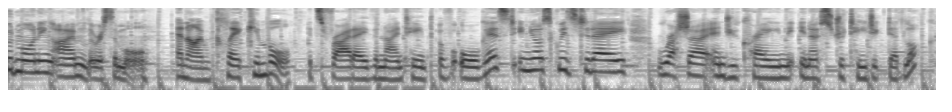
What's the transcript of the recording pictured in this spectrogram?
Good morning, I'm Larissa Moore. And I'm Claire Kimball. It's Friday, the 19th of August. In your Squiz today, Russia and Ukraine in a strategic deadlock,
